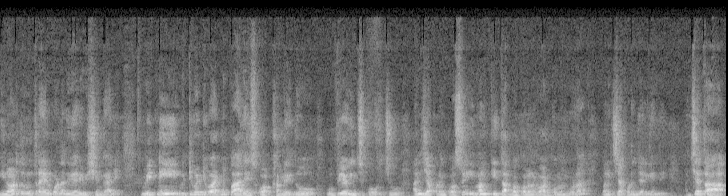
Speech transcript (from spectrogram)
ఈనాడు దొరుకుతున్నాయి అనుకోండి అది వేరే విషయం. కానీ వీటిని ఇటువంటి వాటిని పారేసుకోక్కర్లేదు. ఉపయోగించుకోవచ్చు అని చెప్పడం కోసం ఈ మనకి దర్భకులను వాడుకోమని కూడా మనకి చెప్పడం జరిగింది. చేత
